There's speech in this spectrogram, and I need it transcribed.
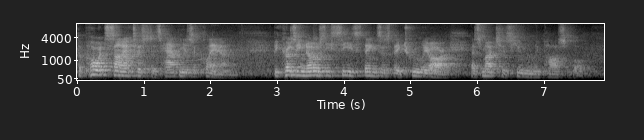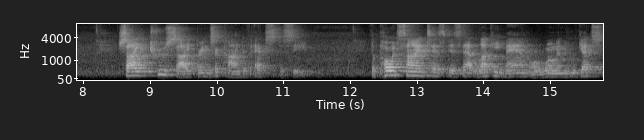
the poet scientist is happy as a clam because he knows he sees things as they truly are, as much as humanly possible. Sight, true sight, brings a kind of ecstasy. The poet scientist is that lucky man or woman who gets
